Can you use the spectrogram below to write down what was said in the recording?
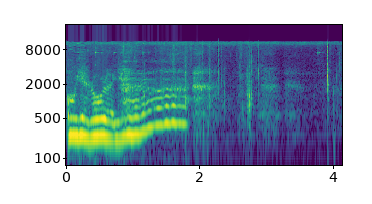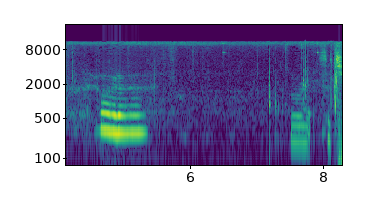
Oh yeah, Laura. Yeah. Laura. Alright, so 地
